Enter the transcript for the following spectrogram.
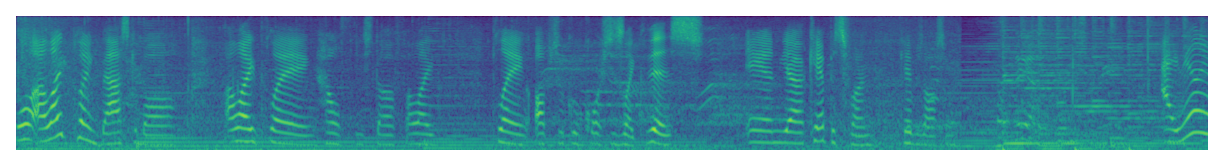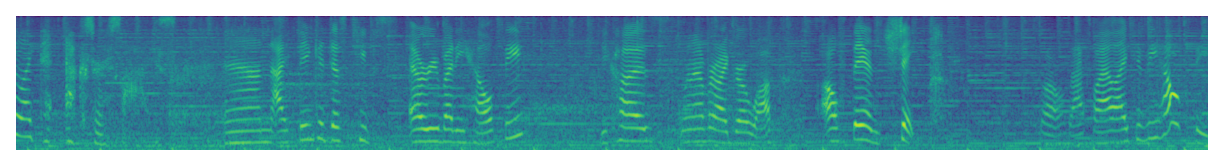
Well, I like playing basketball. I like playing healthy stuff. I like playing obstacle courses like this. And yeah, camp is fun. Camp is awesome. I really like to exercise. And I think it just keeps everybody healthy because whenever I grow up, I'll stay in shape. So that's why I like to be healthy.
